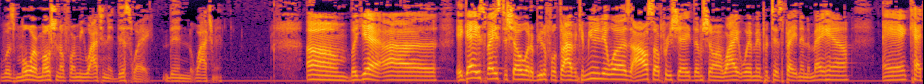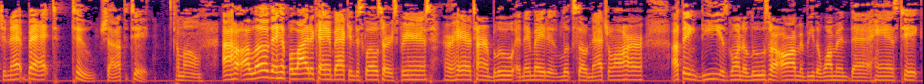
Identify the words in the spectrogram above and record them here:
was more emotional for me watching it this way than Watchmen um but yeah uh it gave space to show what a beautiful thriving community it was i also appreciate them showing white women participating in the mayhem and catching that bat too shout out to tic Come on. I, I love that Hippolyta came back and disclosed her experience. Her hair turned blue and they made it look so natural on her. I think Dee is going to lose her arm and be the woman that hands Tic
